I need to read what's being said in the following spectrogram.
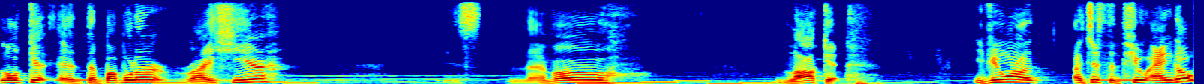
look at, at the bubbler right here. It's level, lock it. If you want to adjust the tilt angle,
